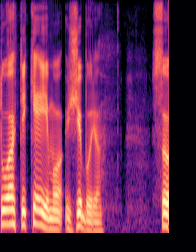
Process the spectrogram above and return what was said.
tuo tikėjimu žiburiu, su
